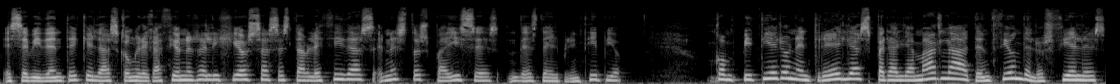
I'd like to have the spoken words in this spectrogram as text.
Es evidente que las congregaciones religiosas establecidas en estos países desde el principio compitieron entre ellas para llamar la atención de los fieles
